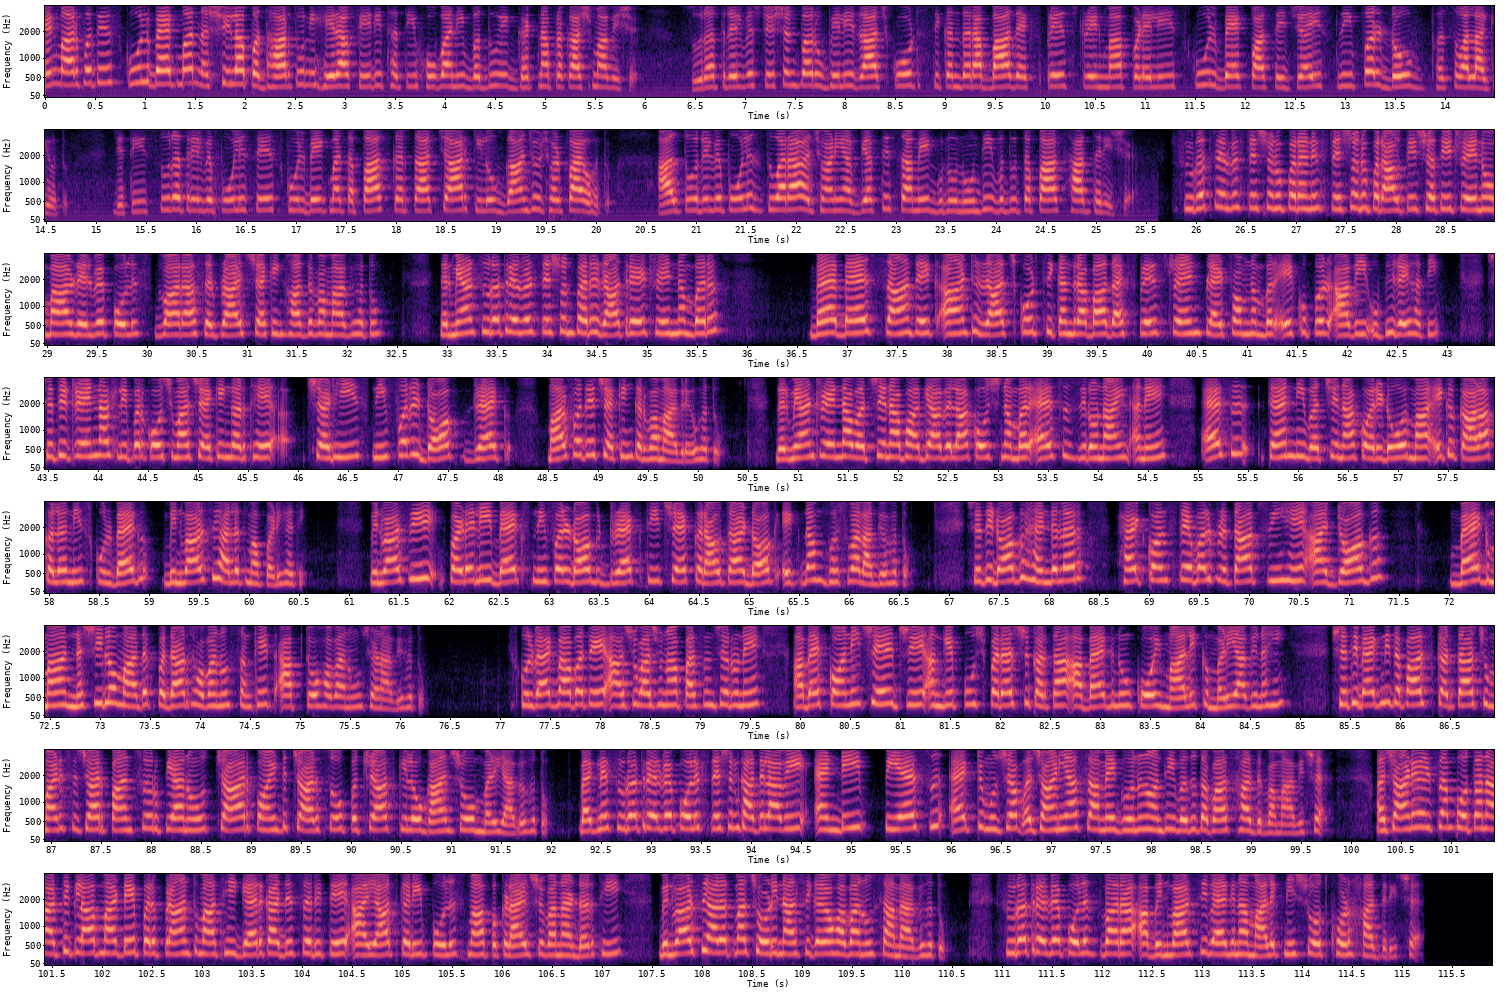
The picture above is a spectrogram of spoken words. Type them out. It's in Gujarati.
ટ્રેન મારફતે સ્કૂલ બેગમાં નશીલા પદાર્થોની હેરાફેરી થતી હોવાની વધુ એક ઘટના પ્રકાશમાં આવી છે. સુરત રેલવે સ્ટેશન પર ઉભેલી રાજકોટ સિકંદરાબાદ એક્સપ્રેસ ટ્રેનમાં પડેલી સ્કૂલ બેગ પાસે જઈ સ્નીફર ડોગ ભસવા લાગ્યો હતો. જેથી સુરત રેલવે પોલીસે સ્કૂલ બેગમાં તપાસ કરતા ચાર કિલો ગાંજો ઝડપાયો હતો. હાલ તો રેલવે પોલીસ દ્વારા અજાણ્યા વ્યક્તિ સામે ગુનો નોંધી વધુ તપાસ હાથ ધરી છે. સુરત રેલવે સ્ટેશન ઉપર અને સ્ટેશન ઉપર આવતી જતી ટ્રેનોમાં રેલવે પોલીસ દ્વારા સરપ્રાઇઝ ચેકિંગ હાથ ધરવામાં આવ્યું હતું. દરમિયાન સુરત રેલવે સ્ટેશન પર રાત્રે ટ્રેન નંબર બે બે સાત એક આઠ Rajkot Secunderabad express train platform number એક ઉપર આવી ઊભી રહી હતી. જેથી ટ્રેનના સ્લીપર કોચમાં ચેકિંગ અર્થે ચઢી સ્નીફર, ડોગ, ડ્રેગ મારફતે ચેકિંગ કરવામાં આવી રહ્યું હતું. દરમિયાન ટ્રેનના વચ્ચેના ભાગે આવેલા coach number S zero nine અને એસ ટેનની વચ્ચેના કોરિડોરમાં એક કાળા કલરની સ્કૂલ બેગ બિનવારસી હાલતમાં પડી હતી. બિનવારસી પડેલી બેગ સ્નીફર ડોગ ડ્રેકથી ચેક કરાવતા ડોગ એકદમ ભસવા લાગ્યો હતો. જેથી ડોગ હેન્ડલર હેડ કોન્સ્ટેબલ પ્રતાપસિંહે આ ડોગ બેગમાં નશીલો માદક પદાર્થ હોવાનો સંકેત આપતો હોવાનું જણાવ્યું હતું. સ્કૂલ બેગ બાબતે આજુબાજુના પેસેન્જરોને આ બેગ કોની છે, જે અંગે પૂછપરછ કરતા આ બેગનું કોઈ માલિક મળી આવ્યું નહીં. જેથી બેગની તપાસ કરતા ચુમ્માળીસ હજાર પાંચસો રૂપિયાનો ચાર પોઈન્ટ ચારસો પચાસ કિલો ગાંજો મળી આવ્યો હતો. બેગને સુરત રેલવે પોલીસ સ્ટેશન ખાતે લાવી એનડીપીએસ એક્ટ મુજબ અજાણ્યા સામે ગુનો નોંધી વધુ તપાસ હાથ ધરવામાં આવી છે. અજાણ્યો ઇસમ પોતાના આર્થિક લાભ માટે પરપ્રાંતમાંથી ગેરકાયદેસર રીતે આયાત કરી પોલીસમાં પકડાઈ જવાના ડરથી બિનવારસી હાલતમાં છોડી નાસી ગયો હોવાનું સામે આવ્યું હતું. સુરત રેલવે પોલીસ દ્વારા આ બિનવારસી બેગના માલિકની શોધખોળ હાથ ધરી છે.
